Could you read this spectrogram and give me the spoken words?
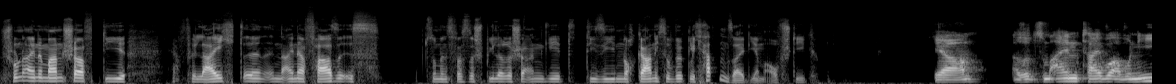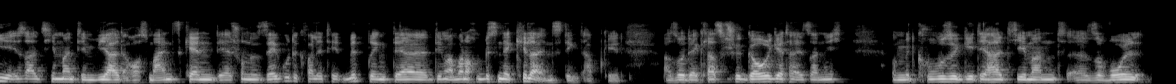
schon eine Mannschaft, die ja, vielleicht äh, in einer Phase ist, zumindest was das Spielerische angeht, die sie noch gar nicht so wirklich hatten seit ihrem Aufstieg. Ja, Also zum einen Taiwo Avoni ist als jemand, den wir halt auch aus Mainz kennen, der schon eine sehr gute Qualität mitbringt, der, dem aber noch ein bisschen der Killerinstinkt abgeht. Also der klassische Goalgetter ist er nicht. Und mit Kruse geht er halt jemand äh, sowohl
